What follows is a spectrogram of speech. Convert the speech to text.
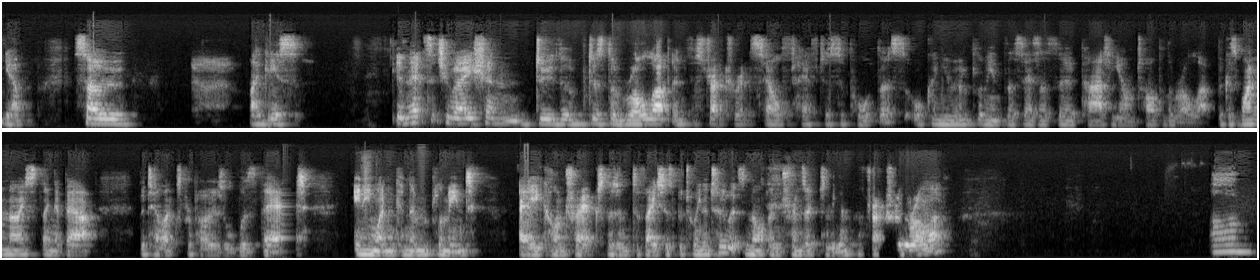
Yep. So uh, I guess in that situation, do the does the roll-up infrastructure itself have to support this, or can you implement this as a third party on top of the roll-up? Because one nice thing about Vitalik's proposal was that anyone can implement a contract that interfaces between the two. It's not intrinsic to the infrastructure of the roll-up. Um,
